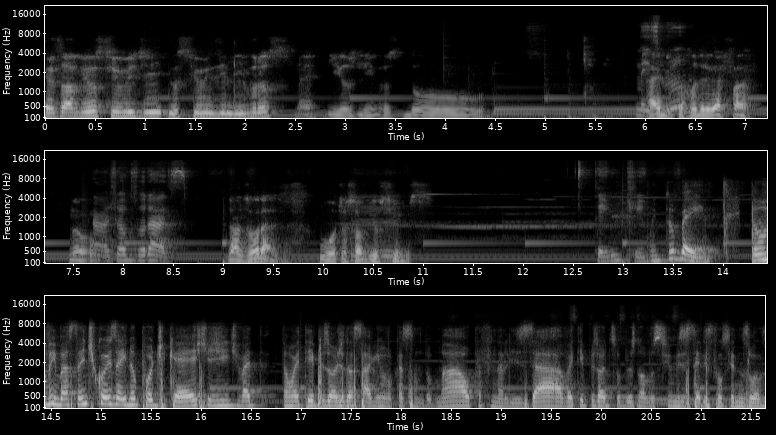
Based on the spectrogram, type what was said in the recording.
eu só vi os filmes de os filmes e livros, né? Li os livros do. Maze Ai, do que o Runner? Rodrigo é fã. Não, Ah, Jogos Vorazes? das Horazes. O outro eu só vi os Hum. filmes. Entendi. Muito bem. Então vem bastante coisa aí no podcast. A gente vai, então vai ter episódio da saga Invocação do Mal pra finalizar. Vai ter episódio sobre os novos filmes e séries que estão sendo lan-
